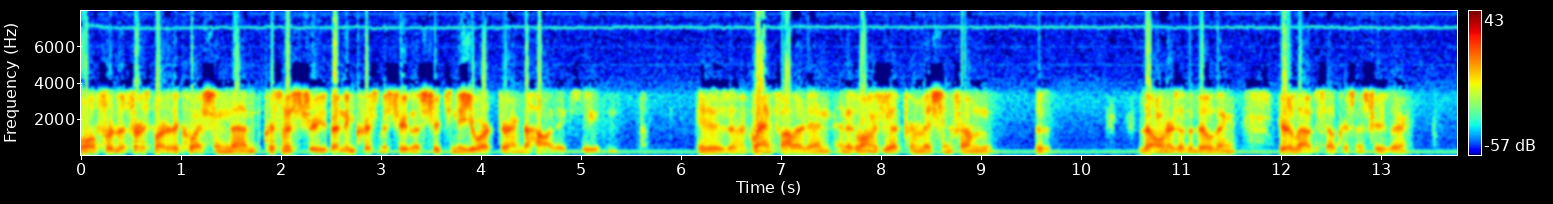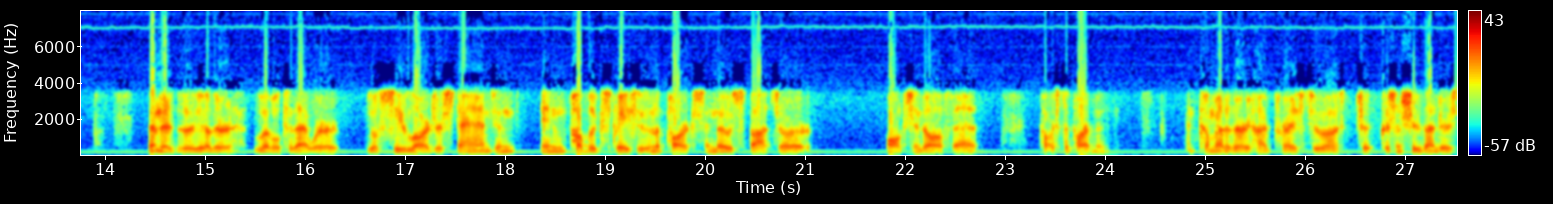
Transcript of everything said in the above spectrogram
Well, for the first part of the question, um, Christmas tree, vending Christmas trees on the streets of New York during the holiday season is uh, grandfathered in, and as long as you have permission from the, the owners of the building, you're allowed to sell Christmas trees there. Then there's the other level to that where you'll see larger stands in in public spaces in the parks, and those spots are auctioned off at Parks Department and come at a very high price to uh, Christmas tree vendors.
